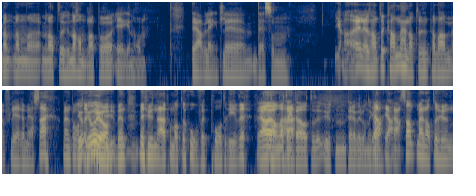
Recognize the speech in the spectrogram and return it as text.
Men, men, men at hun har handla på egen hånd. Det er vel egentlig det som Ja, eller sant, Det kan hende at hun kan ha flere med seg, men, Jo, måte, jo, jo. Hun, men, men hun er på en måte hovedpådriver. Ja, ja, nå tenkte at uten Per og Veronica. Ja, ja, Sant? Men at hun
